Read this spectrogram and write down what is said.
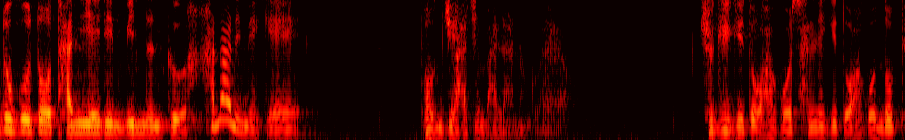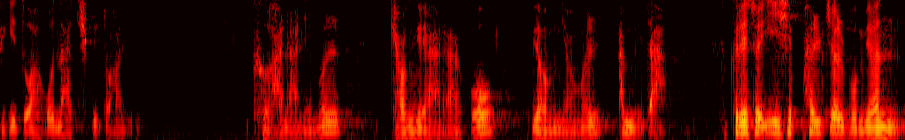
누구도 다니엘이 믿는 그 하나님에게 범죄하지 말라는 거예요. 죽이기도 하고 살리기도 하고 높이기도 하고 낮추기도 할그 하나님을 경외하라고 명령을 합니다. 그래서 28절 보면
